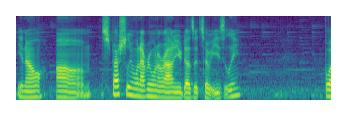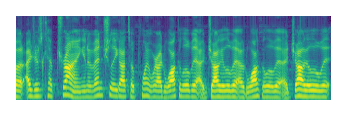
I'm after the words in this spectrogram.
You know, um, especially when everyone around you does it so easily. But I just kept trying and eventually got to a point where I'd walk a little bit, I'd jog a little bit, I'd walk a little bit, I'd jog a little bit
